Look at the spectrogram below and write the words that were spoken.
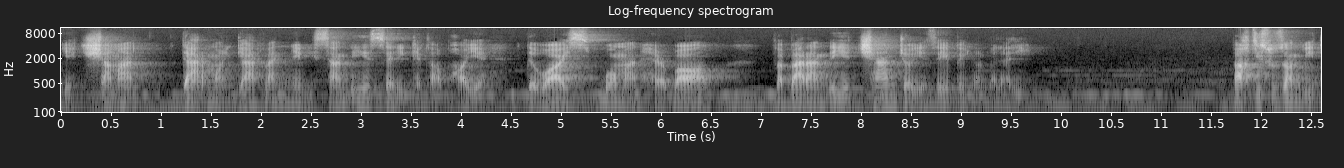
یک شمن درمانگر و نویسنده سری کتاب های Wise Woman Herbal و برنده چند جایزه بین المللی وقتی سوزان وید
